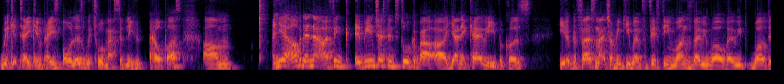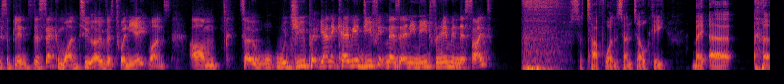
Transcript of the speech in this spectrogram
wicket taking pace bowlers, which will massively help us. Um, and yeah, other than that, I think it'd be interesting to talk about uh, Yannick Cariah because he, the first match, I think he went for 15 runs, very well, very well disciplined. The second one, two overs, 28 runs. Um, so would you put Yannick Cariah in? Do you think there's any need for him in this side? it's a tough one, Santoki. Uh,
